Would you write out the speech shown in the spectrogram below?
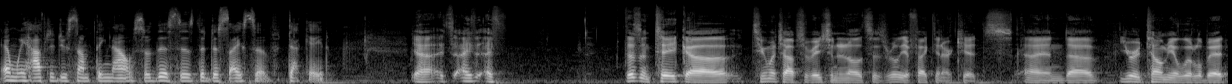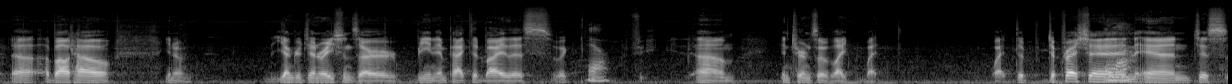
And we have to do something now. So this is the decisive decade. Yeah, it's, I, I, it doesn't take uh, too much observation to know this is really affecting our kids. And uh, you were telling me a little bit uh, about how, you know, younger generations are being impacted by this. Yeah. um, in terms of like what what de- depression and just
